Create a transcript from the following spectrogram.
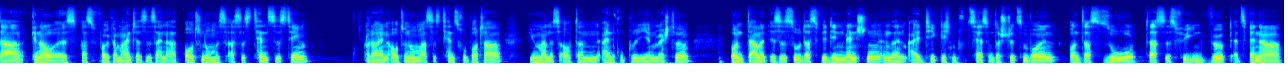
da genau ist, was Volker meinte, es ist ein autonomes Assistenzsystem oder ein autonomer Assistenzroboter, wie man es auch dann einrubrieren möchte. Und damit ist es so, dass wir den Menschen in seinem alltäglichen Prozess unterstützen wollen und das so, dass es für ihn wirkt, als wenn er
